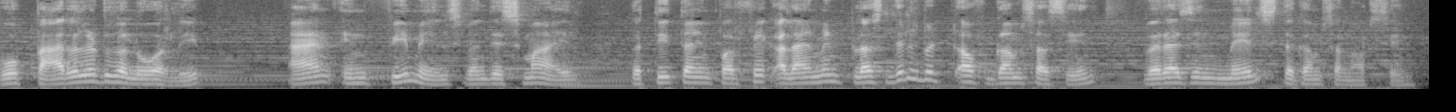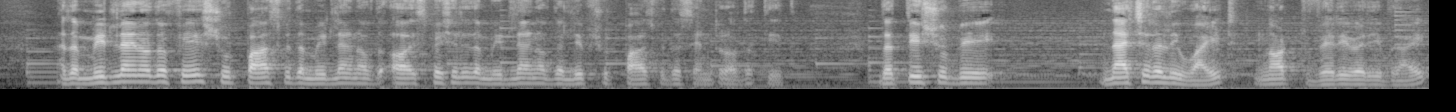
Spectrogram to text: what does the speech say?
go parallel to the lower lip and in females when they smile, the teeth are in perfect alignment plus little bit of gums are seen whereas in males the gums are not seen. And the midline of the face should pass with the midline of the, uh, especially the midline of the lip should pass with the center of the teeth. The teeth should be naturally white, not very very bright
